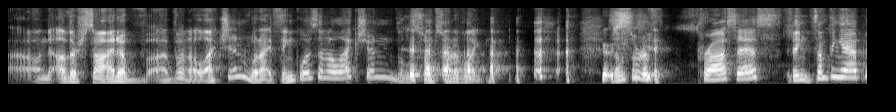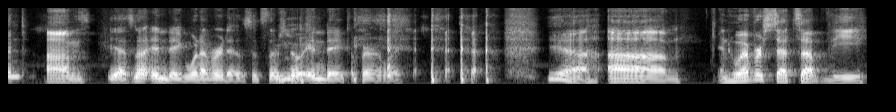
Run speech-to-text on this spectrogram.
uh, on the other side of, of an election, what I think was an election, some sort of like some sort of process thing. Something happened. Um, yeah, it's not ending. Whatever it is, it's there's no end date apparently. yeah. Um, and whoever sets up the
